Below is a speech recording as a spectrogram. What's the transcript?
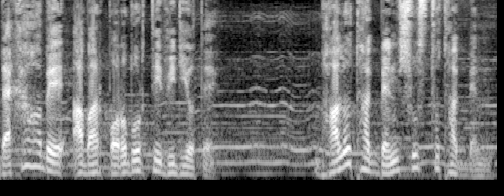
দেখা হবে আবার পরবর্তী ভিডিওতে। ভালো থাকবেন, সুস্থ থাকবেন।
